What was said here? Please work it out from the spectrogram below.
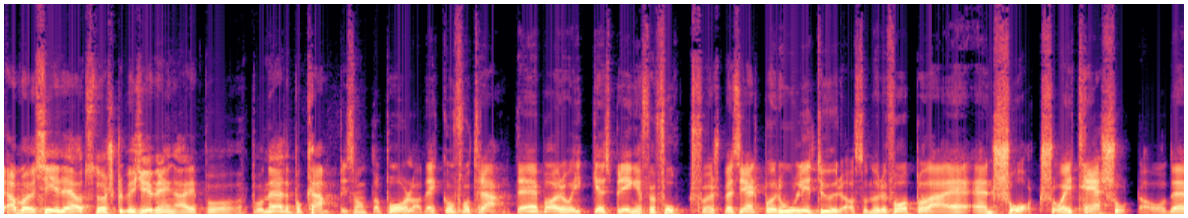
Jeg må jo si det at største bekymring her på, på, nede på camp i Santa Pola, det er ikke å få trent, det er bare å ikke springe for fort. For spesielt på roligturer, så når du får på deg en shorts og ei T-skjorte, og det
